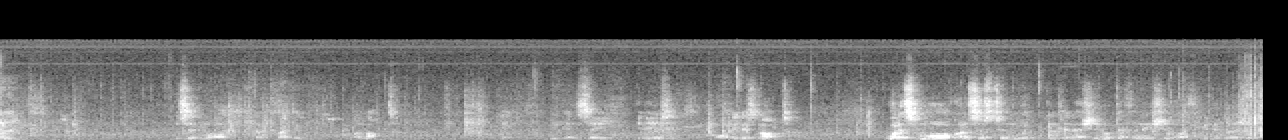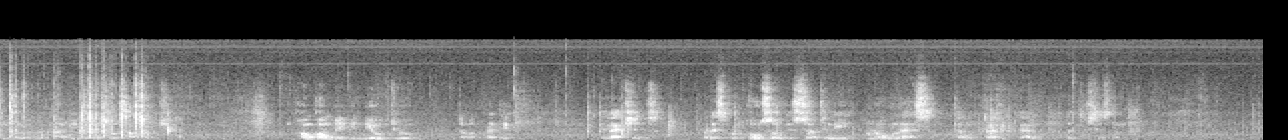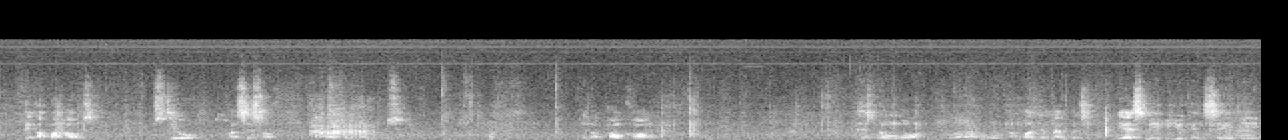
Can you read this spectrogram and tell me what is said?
is it more democratic or not? We can say it is or it is not. What is more consistent with international definition of universal, universal suffrage? Hong Kong may be new to democratic elections, but its proposal is certainly no less democratic than the British system. The upper house still consists of You know, Hong Kong has no more appointed members. Yes, maybe you can say the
